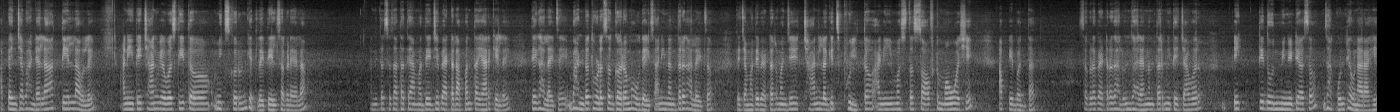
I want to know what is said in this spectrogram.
आप्यांच्या भांड्याला तेल लावलं आहे आणि ते छान व्यवस्थित मिक्स करून घेतलं आहे तेल सगळ्याला. आणि तसंच आता त्यामध्ये जे बॅटर आपण तयार केलं आहे ते घालायचं आहे भांडं थोडंसं गरम होऊ द्यायचं आणि नंतर घालायचं. त्याच्यामध्ये बॅटर म्हणजे छान लगेच फुलतं आणि मस्त सॉफ्ट मऊ असे आप्पे बनतात. सगळं बॅटर घालून झाल्यानंतर मी त्याच्यावर एक ते दोन मिनिटे असं झाकून ठेवणार आहे.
